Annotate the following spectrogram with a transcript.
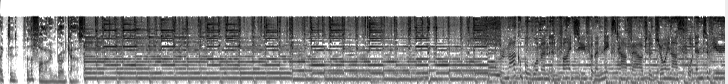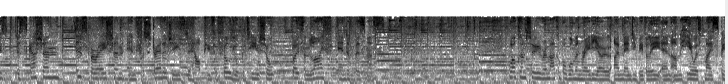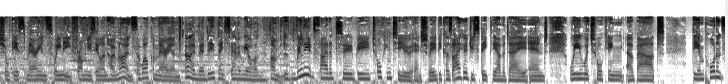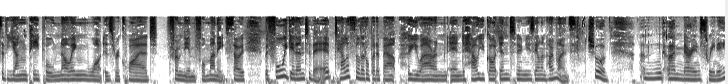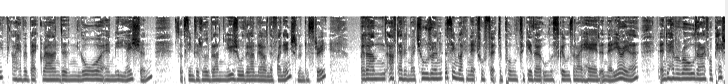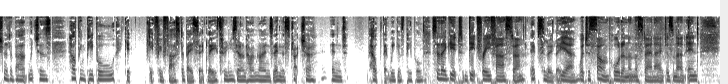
selected for the following broadcast. Remarkable Woman invites you for the next half hour to join us for interviews, discussion, inspiration, and for strategies to help you fulfill your potential both in life and in business. Welcome to Remarkable Woman Radio. I'm Mandy Beverley and I'm here with my special guest, Marion Sweeney from New Zealand Home Loans. So welcome, Marion. Hi, Mandy. Thanks for having me on. I'm really excited to be talking to you actually because I heard you speak the other day and we were talking about the importance of young people knowing what is required from them for money. So before we get into that, tell us a little bit about who you are and, and how you got into New Zealand Home Loans. Sure. Um, I'm Marion Sweeney. I have a background in law and mediation, so it seems a little bit unusual that I'm now in the financial industry. But um, after having my children, it seemed like a natural fit to pull together all the skills that I had in that area and to have a role that I feel passionate about, which is helping people get get free faster, basically, through New Zealand Home Loans and the structure and help that we give people. So they get debt free faster. Absolutely. Yeah, which is so important in this day and age, isn't it? And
